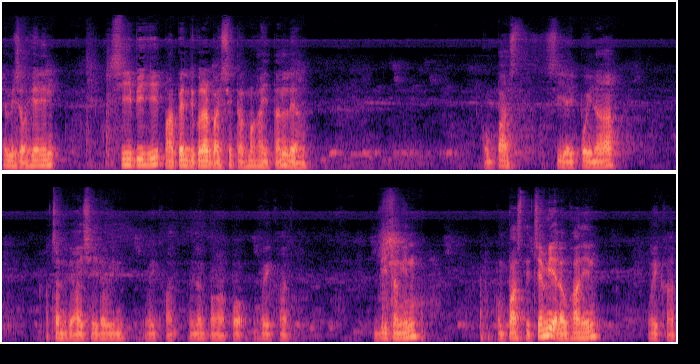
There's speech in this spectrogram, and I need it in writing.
Hemi zo hianin CB hi perpendicular bisector mang hai tan leng compass si ai poina achan ve ai sei dawin voi khat hailam panga po voi khat. B tangin kompas ti chemi lo khanin voi khat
